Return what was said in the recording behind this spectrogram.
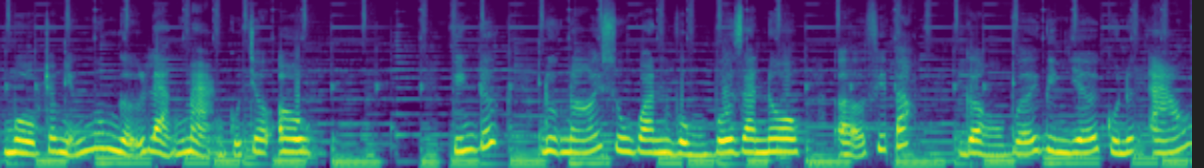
một trong những ngôn ngữ lãng mạn của châu Âu. Tiếng Đức được nói xung quanh vùng Bolzano ở phía bắc gần với biên giới của nước Áo.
